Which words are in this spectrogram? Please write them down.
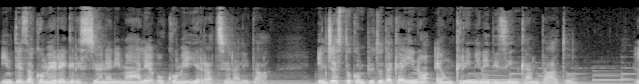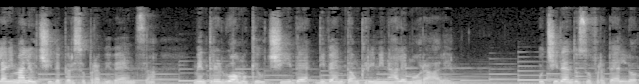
intesa come regressione animale o come irrazionalità. Il gesto compiuto da Caino è un crimine disincantato. L'animale uccide per sopravvivenza, mentre l'uomo che uccide diventa un criminale morale. Uccidendo suo fratello,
